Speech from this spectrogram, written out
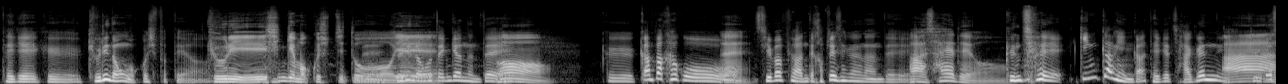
되게 그 귤이 너무 먹고 싶었대요. 귤이 신게 먹고 싶지 또. 네, 귤이 예. 너무 땡겼는데 어, 그 깜빡하고 네. 집 앞에 왔는데 갑자기 생각나는데 아, 사야 돼요. 근처에 낑깡인가? 되게 작은 아, 그거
